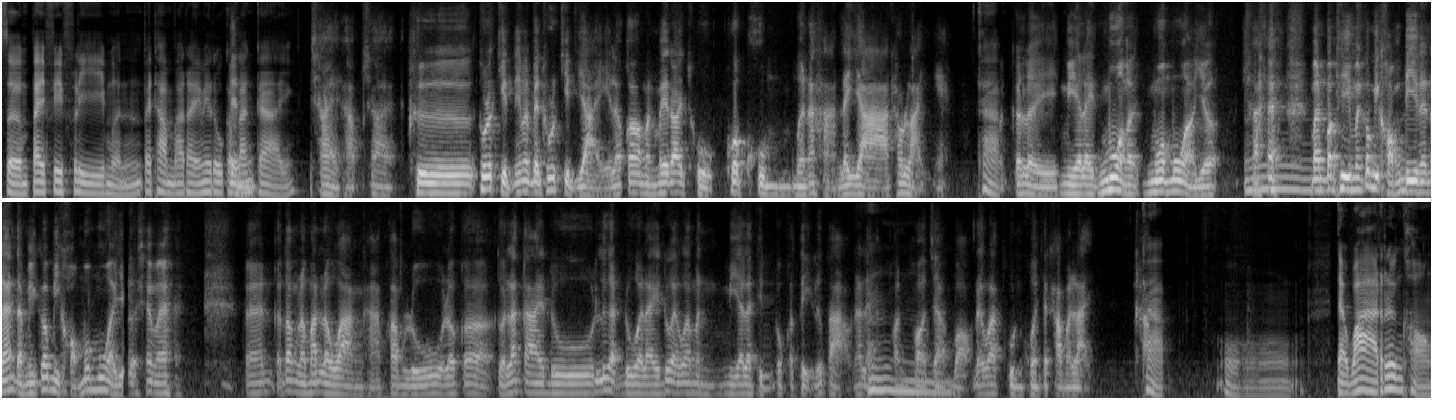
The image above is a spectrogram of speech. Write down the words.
เสริมไปฟรีๆเหมือนไปทำอะไรไม่รู้กับเป็นร่างกาย ใช่ครับใช่ คือธุรกิจนี้มันเป็นธุรกิจใหญ่ แล้วก็มันไม่ได้ถูกควบคุมเหมือนอาหารและยาเท่าไหร่ไงครับมันก็เลยมีอะไรม่วงมั่วมั่วๆเยอะ ใช่อืมมันบางทีมันก็มีของดีในนั้น แต่มีก็มีของมั่วๆเยอะใช่ไหมเพราะฉะนั้นก็ต้องระมัดระวังหาความรู้แล้วก็ตรวจร่างกายดูเลือดดูอะไรด้วยว่ามันมีอะไรผิดปกติหรือเปล่านั่นแหละพอพอจะบอกได้ว่าคุณควรจะทำอะไรครับ โอ้แต่ว่าเรื่องของ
